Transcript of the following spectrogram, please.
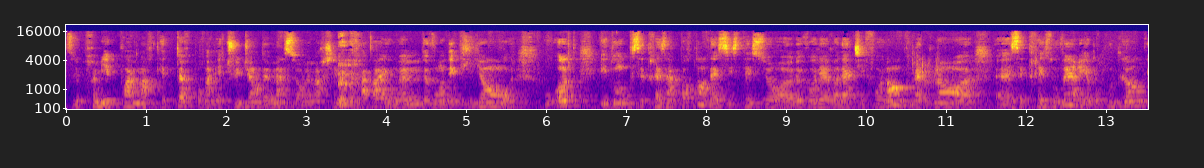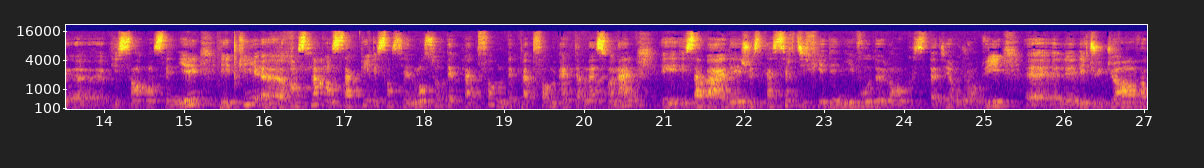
c'est le premier point marketeur pour un étudiant demain sur le marché du travail ou même devant des clients ou, autres. Et donc, c'est très important d'insister sur euh, le volet relatif aux langues. Maintenant, euh, c'est très ouvert, il y a beaucoup de langues qui sont enseignées. Et puis, en cela, on s'appuie essentiellement sur des plateformes, des plateformes internationales, et ça va aller jusqu'à certifier des niveaux de langue. C'est-à-dire aujourd'hui, euh, l'étudiant va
